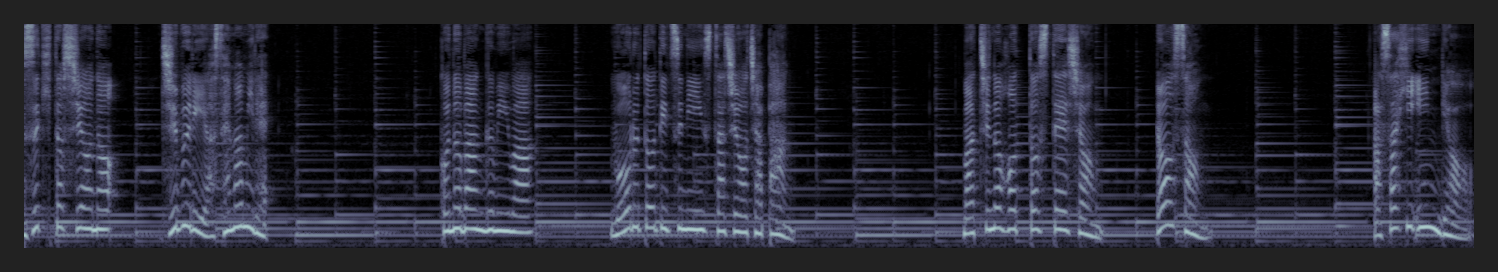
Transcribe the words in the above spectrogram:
鈴木敏夫のジブリ汗まみれこの番組はウォルト・ディズニー・スタジオ・ジャパン街のホットステーションローソンアサヒ飲料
